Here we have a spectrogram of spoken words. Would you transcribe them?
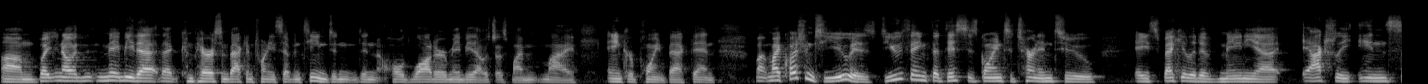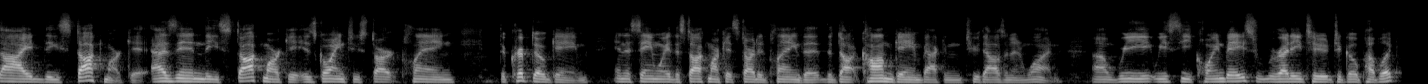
Um, but you know, maybe that that comparison back in 2017 didn't didn't hold water. Maybe that was just my my anchor point back then. My, my question to you is: Do you think that this is going to turn into a speculative mania actually inside the stock market, as in the stock market is going to start playing the crypto game in the same way the stock market started playing the, the dot com game back in 2001. Uh, we, we see Coinbase ready to, to go public.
